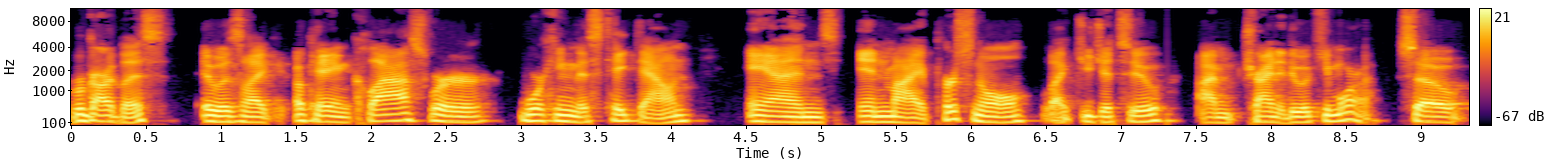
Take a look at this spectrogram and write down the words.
regardless, it was like, okay, in class, we're working this takedown and in my personal like jujitsu, I'm trying to do a kimura. So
